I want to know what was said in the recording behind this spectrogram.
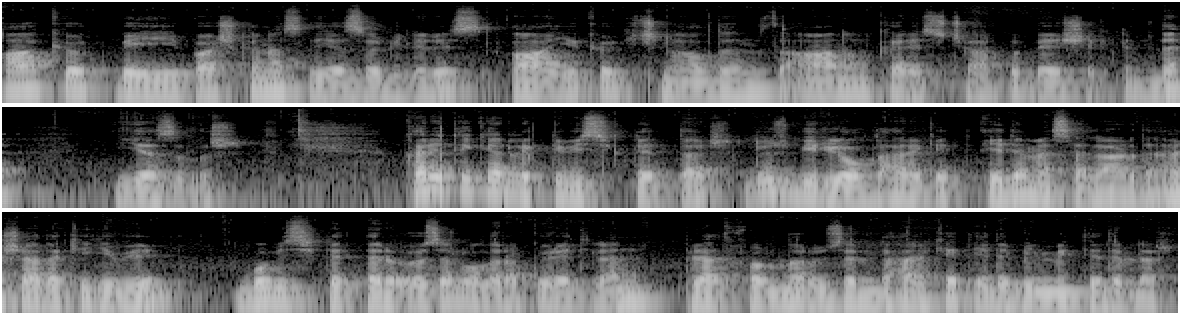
A kök B'yi başka nasıl yazabiliriz? A'yı kök için aldığımızda A'nın karesi çarpı B şeklinde yazılır. Kare tekerlekli bisikletler düz bir yolda hareket edemeseler de aşağıdaki gibi bu bisikletlere özel olarak üretilen platformlar üzerinde hareket edebilmektedirler.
